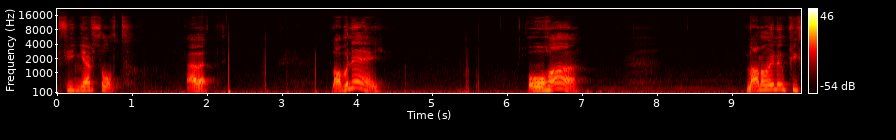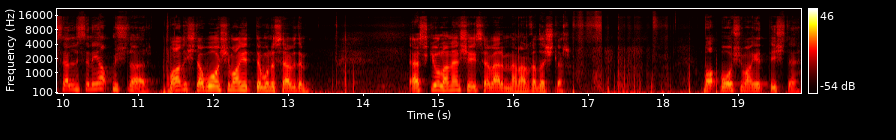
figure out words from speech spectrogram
Fingersoft. Evet. La bu ne? Oha. Lan oyunun piksellisini yapmışlar. Bak işte bu hoşuma gitti bunu sevdim. Eski olan her şeyi severim ben arkadaşlar. Bak bu hoşuma gitti işte.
